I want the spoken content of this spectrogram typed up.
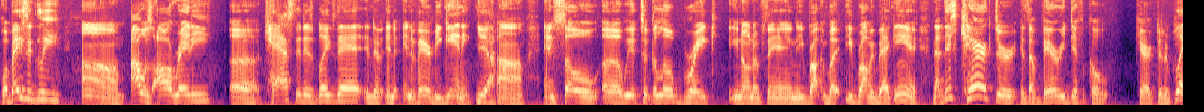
Well, basically, um, I was already uh, casted as Blake's dad in the, in the in the very beginning. Yeah. Um, and so uh, we had took a little break. You know what I'm saying? He brought, but he brought me back in. Now this character is a very difficult character to play.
